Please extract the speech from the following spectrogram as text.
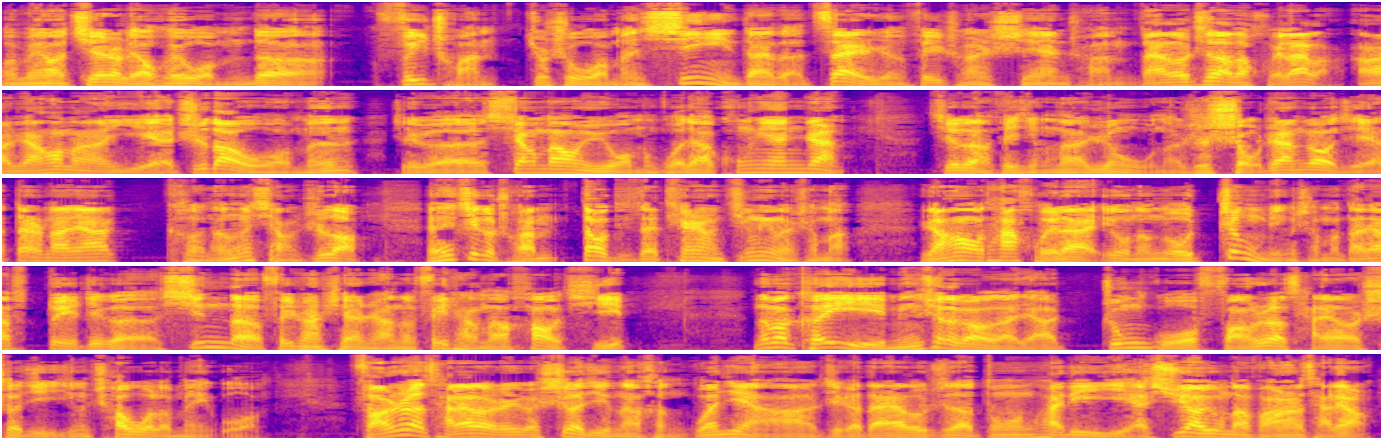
我们要接着聊回我们的飞船，就是我们新一代的载人飞船实验船。大家都知道它回来了啊，然后呢，也知道我们这个相当于我们国家空间站阶段飞行的任务呢是首战告捷。但是大家可能想知道，哎，这个船到底在天上经历了什么？然后它回来又能够证明什么？大家对这个新的飞船实验船呢非常的好奇。那么可以明确的告诉大家，中国防热材料的设计已经超过了美国。防热材料的这个设计呢很关键啊，这个大家都知道，东风快递也需要用到防热材料。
